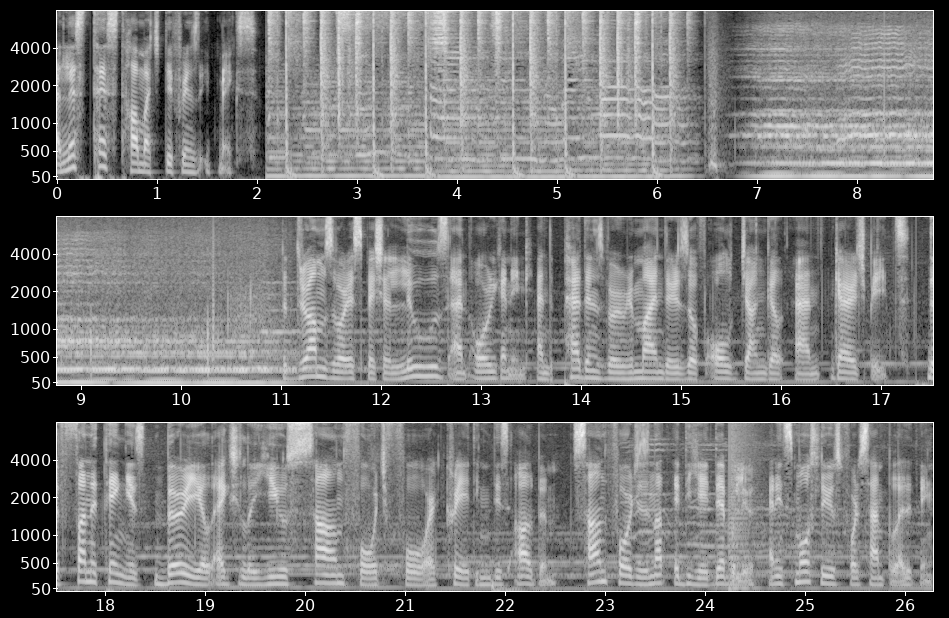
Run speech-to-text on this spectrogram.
And let's test how much difference it makes. Drums were especially loose and organic, and the patterns were reminders of old jungle and garage beats. The funny thing is, Burial actually used SoundForge for creating this album. SoundForge is not a DAW, and it's mostly used for sample editing,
